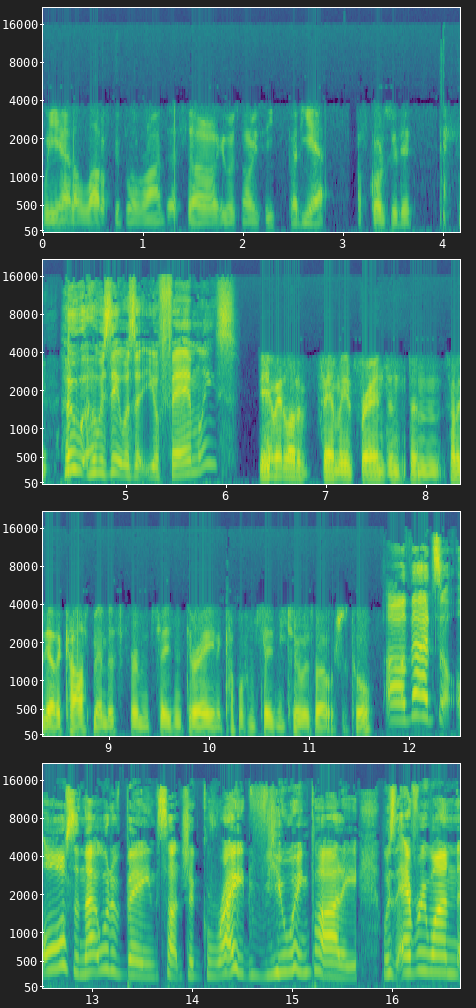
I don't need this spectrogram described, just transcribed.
we had a lot of people around us, so it was noisy. But yeah, of course we did. Who who was there? Was it your families? Yeah, we had a lot of family and friends and some, some of the other cast members from season three and a couple from season two as well, which is cool. Oh, that's awesome. That would have been such a great viewing party. Was everyone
